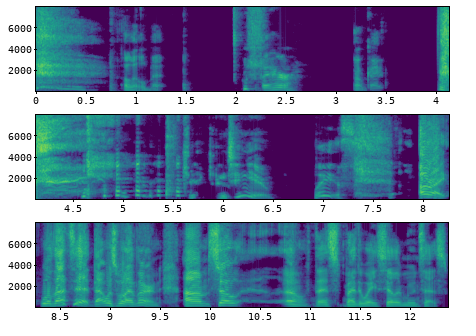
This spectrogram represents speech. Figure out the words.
a little bit. Fair. Okay. Continue, please. All right. Well, that's it. That was what I learned. Um. So, oh, that's by the way, Sailor Moon says.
